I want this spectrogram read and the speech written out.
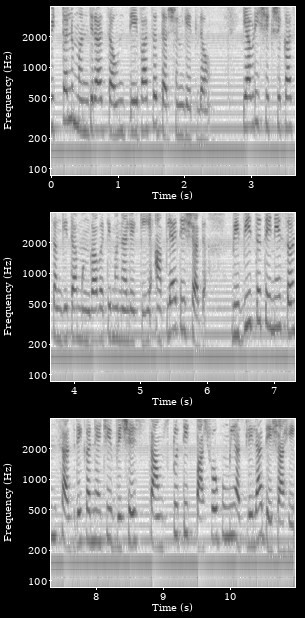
विठ्ठल मंदिरात जाऊन देवाचं दर्शन घेतलं. यावेळी शिक्षिका संगीता मंगावती म्हणाले की आपल्या देशात विविधतेने सण साजरे करण्याची विशेष सांस्कृतिक पार्श्वभूमी असलेला देश आहे.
